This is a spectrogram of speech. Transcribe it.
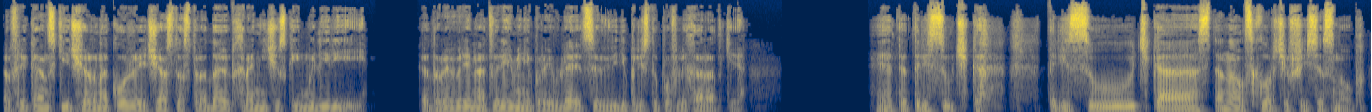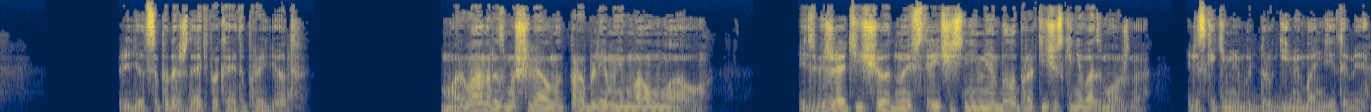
Африканские чернокожие часто страдают хронической малярией, которая время от времени проявляется в виде приступов лихорадки. «Это трясучка, трясучка!» — стонал скорчившийся сноб. Придется подождать, пока это пройдет. Марван размышлял над проблемой Мау-Мау. Избежать еще одной встречи с ними было практически невозможно. Или с какими-нибудь другими бандитами.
